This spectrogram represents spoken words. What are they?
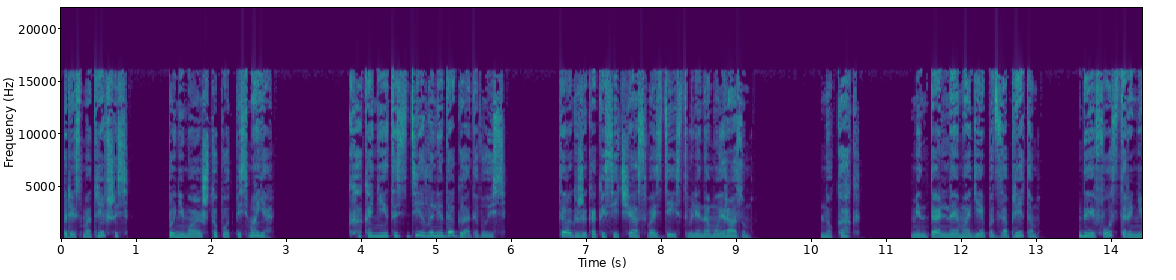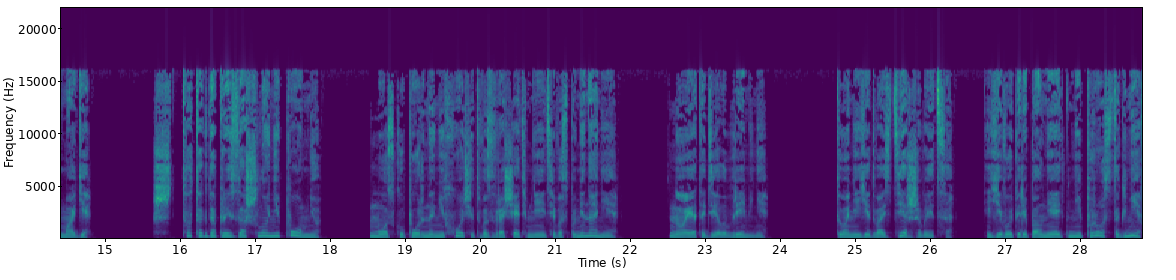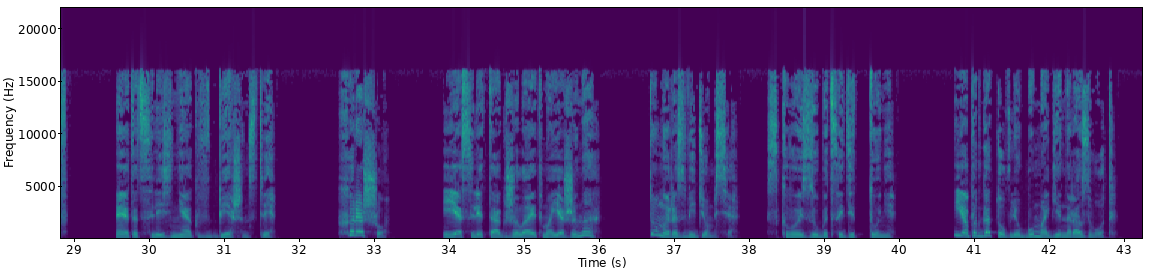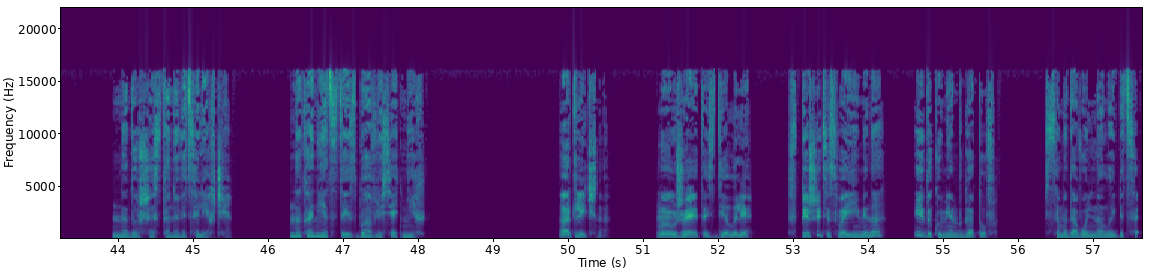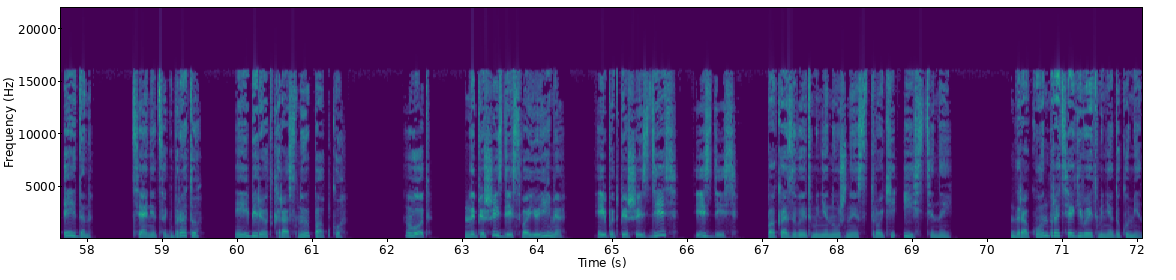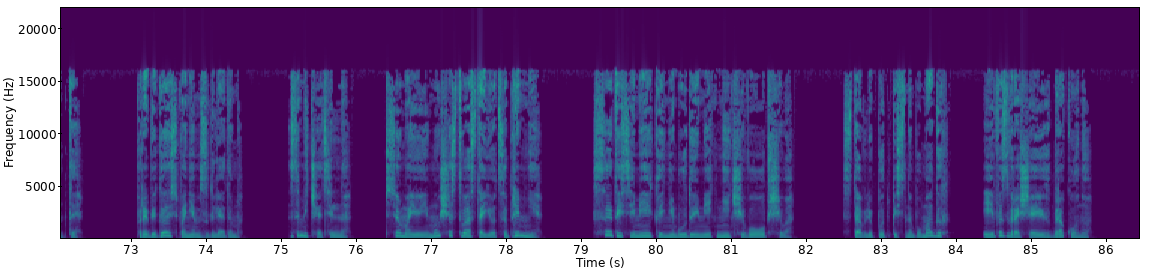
Присмотревшись, понимаю, что подпись моя. Как они это сделали, догадываюсь. Так же, как и сейчас воздействовали на мой разум. Но как? Ментальная магия под запретом? Да и Фостеры не маги. Что тогда произошло, не помню. Мозг упорно не хочет возвращать мне эти воспоминания. Но это дело времени. Тони едва сдерживается. Его переполняет не просто гнев. Этот слезняк в бешенстве. Хорошо. Если так желает моя жена, то мы разведемся. Сквозь зубы цедит Тони. Я подготовлю бумаги на развод. На душе становится легче. Наконец-то избавлюсь от них. Отлично. Мы уже это сделали. Впишите свои имена, и документ готов. Самодовольно улыбится Эйден, тянется к брату и берет красную папку. Вот, напиши здесь свое имя и подпиши здесь и здесь. Показывает мне нужные строки истиной. Дракон протягивает мне документы. Пробегаюсь по ним взглядом. Замечательно. Все мое имущество остается при мне. С этой семейкой не буду иметь ничего общего. Ставлю подпись на бумагах и возвращаю их дракону.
